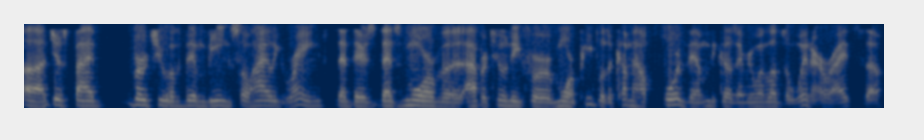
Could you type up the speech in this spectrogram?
uh, just by virtue of them being so highly ranked, that there's that's more of an opportunity for more people to come out for them because everyone loves a winner, right? So,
